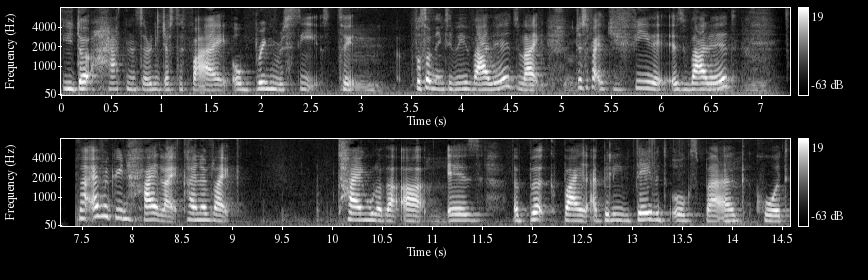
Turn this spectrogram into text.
you don't have to necessarily justify or bring receipts to mm. for something to be valid. Like just the fact that you feel it is valid. Mm, my evergreen highlight, kind of like tying all of that up, is a book by I believe David Augsburger called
